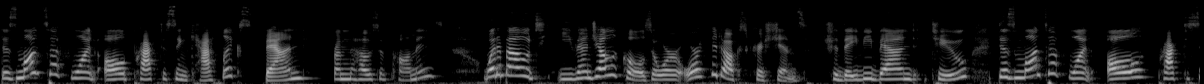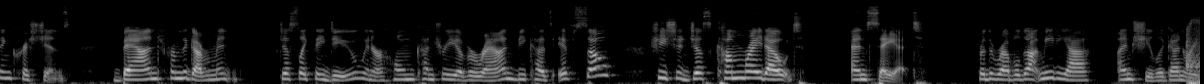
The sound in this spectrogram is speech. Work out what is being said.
Does Monsef want all practicing Catholics banned from the House of Commons? What about evangelicals or Orthodox Christians? Should they be banned too? Does Monsef want all practicing Christians banned from the government, just like they do in her home country of Iran? Because if so, she should just come right out and say it. For the Rebel.media, I'm Sheila Gunn Reid.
